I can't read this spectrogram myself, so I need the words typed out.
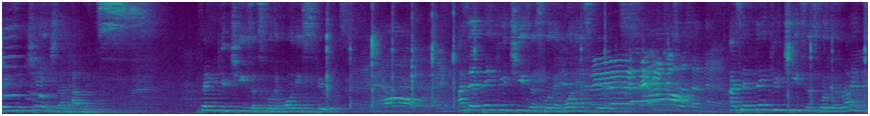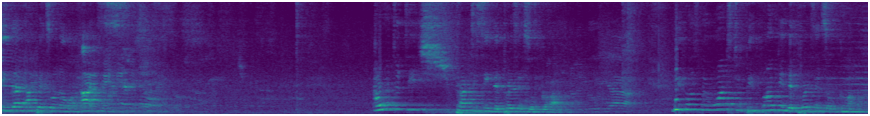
There is a change that happens. Thank you, Jesus, for the Holy Spirit. I said, Thank you, Jesus, for the Holy Spirit. I said, Thank you, Jesus, for the right thing that happens on our hearts. I want to teach practicing the presence of God. Because we want to be found in the presence of God.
